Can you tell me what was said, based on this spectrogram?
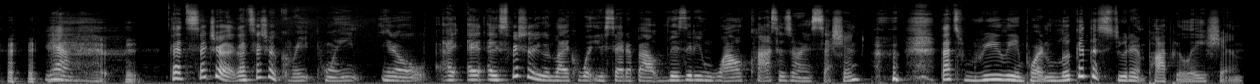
yeah, that's such a that's such a great point. You know, I, I especially like what you said about visiting while classes are in session. that's really important. Look at the student population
